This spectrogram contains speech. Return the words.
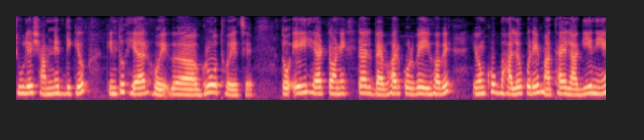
চুলের সামনের দিকেও কিন্তু হেয়ার হয়ে গ্রোথ হয়েছে। তো এই হেয়ার টনিকটা ব্যবহার করবে এইভাবে এবং খুব ভালো করে মাথায় লাগিয়ে নিয়ে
